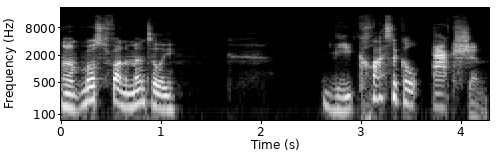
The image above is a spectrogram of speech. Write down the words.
Um, most fundamentally, the classical action,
